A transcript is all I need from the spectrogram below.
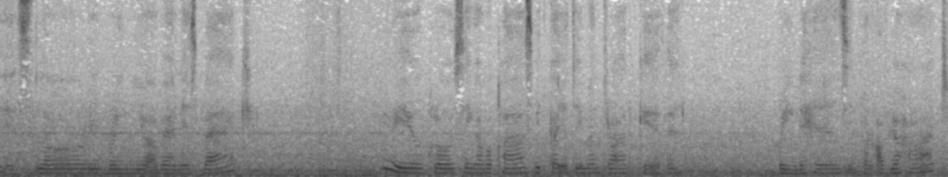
Okay, slowly bring your awareness back. We will closing with Gayatri Mantra together. Bring the hands in front of your heart.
